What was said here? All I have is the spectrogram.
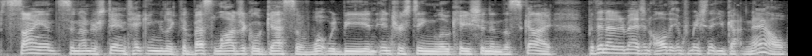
science and understand taking like the best logical guess of what would be an interesting location in the sky. But then I'd imagine all the information that you've got now,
